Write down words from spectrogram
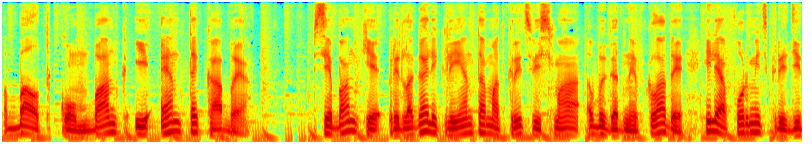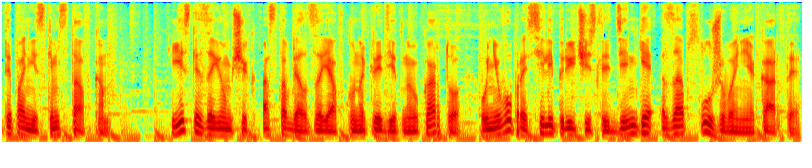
Балткомбанк и НТКБ. Все банки предлагали клиентам открыть весьма выгодные вклады или оформить кредиты по низким ставкам – если заемщик оставлял заявку на кредитную карту, у него просили перечислить деньги за обслуживание карты,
